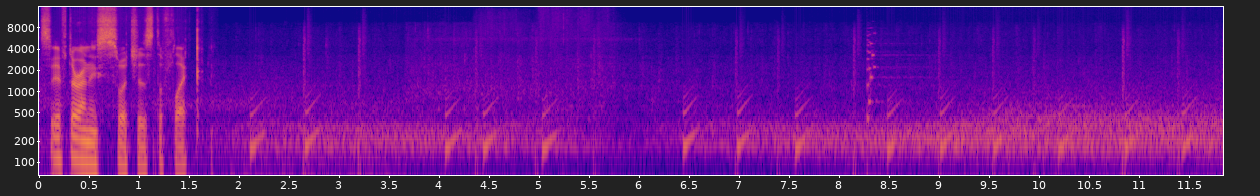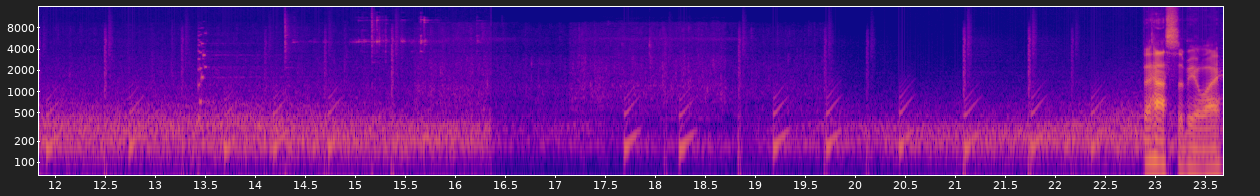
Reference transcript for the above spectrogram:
See if there are any switches to flick. There has to be a way.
